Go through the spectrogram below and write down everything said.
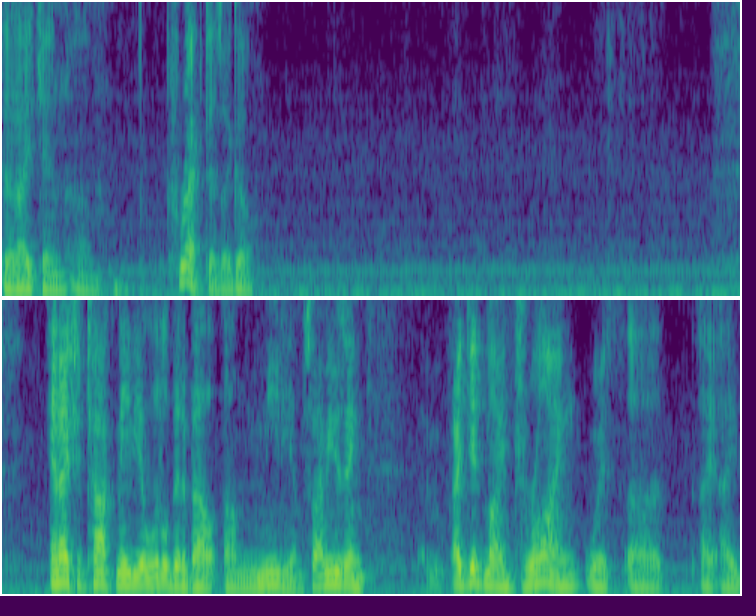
that I can um, correct as I go. And I should talk maybe a little bit about um, medium. So I'm using, I did my drawing with, uh, I, I,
